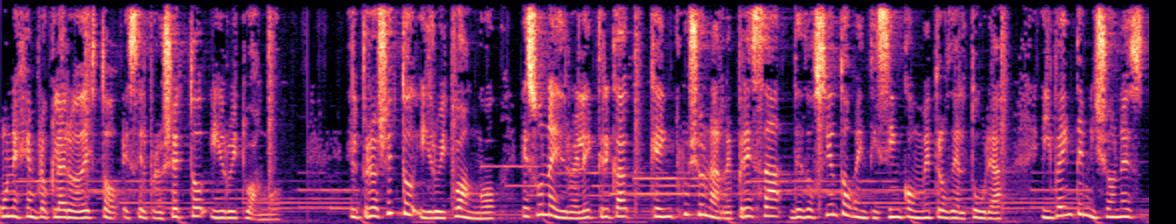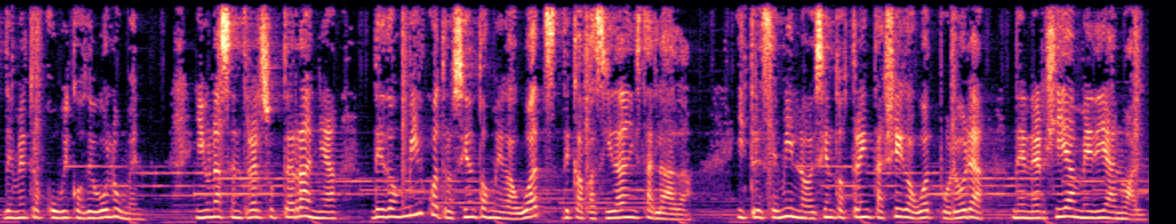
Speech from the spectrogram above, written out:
Un ejemplo claro de esto es el proyecto Hidroituango. El proyecto Hidroituango es una hidroeléctrica que incluye una represa de 225 metros de altura y 20 millones de metros cúbicos de volumen, y una central subterránea de 2.400 megawatts de capacidad instalada y 13.930 GW por hora de energía media anual.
